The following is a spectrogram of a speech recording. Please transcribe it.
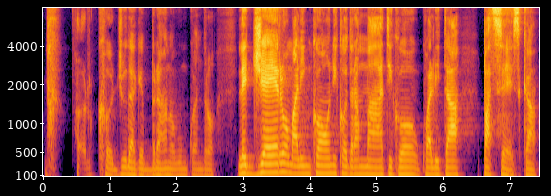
Porco Giuda che brano ovunque andrò. Leggero, malinconico, drammatico, qualità pazzesca.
